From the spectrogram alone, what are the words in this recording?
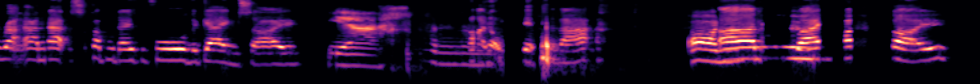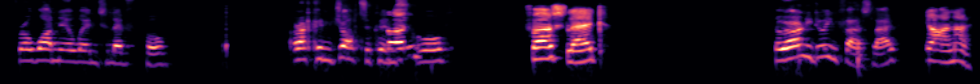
ra- and that's a couple days before the game. So Yeah. I might not be fit for that. Oh, no. Um, right, I go for a 1 0 win to Liverpool. I reckon Jota can Go. score. First leg. No, we're only doing first leg. Yeah, I know.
